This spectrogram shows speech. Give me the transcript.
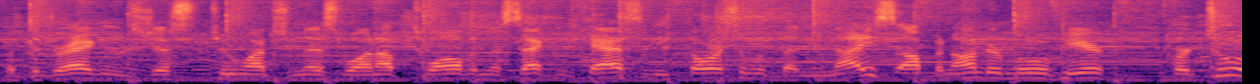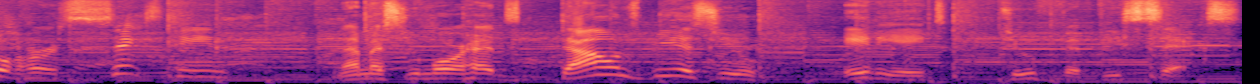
But the Dragons just too much in this one. Up 12 in the second. Cassidy Thorson with a nice up and under move here for two of her 16. And MSU Moorheads downs BSU 88 to 56.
